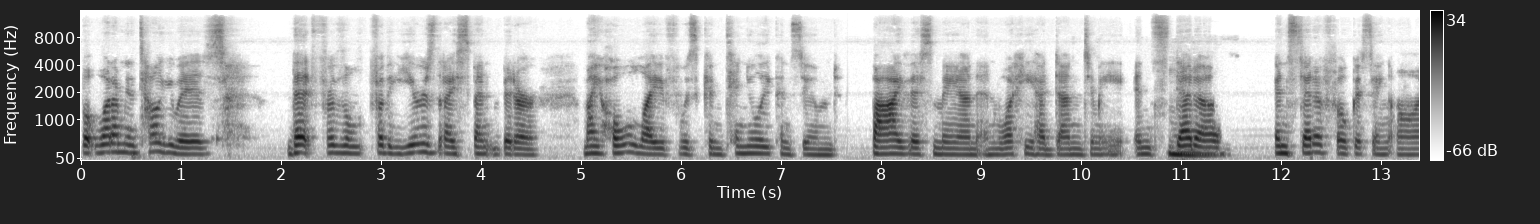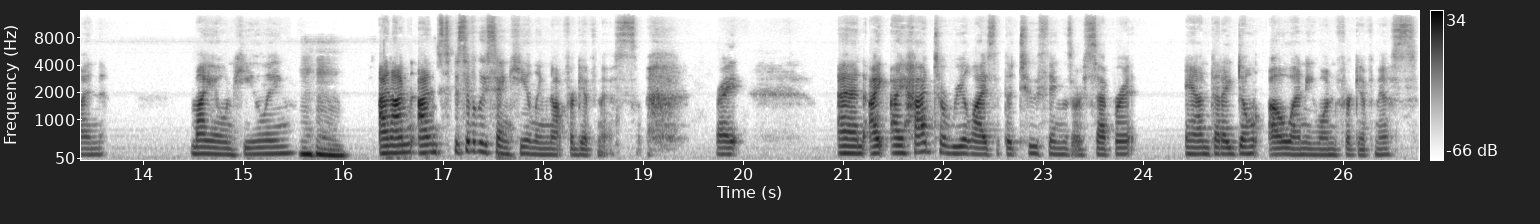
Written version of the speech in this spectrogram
But what i'm going to tell you is that for the for the years that i spent bitter my whole life was continually consumed by this man and what he had done to me instead mm-hmm. of instead of focusing on my own healing mm-hmm. and i'm i'm specifically saying healing not forgiveness right and i i had to realize that the two things are separate and that i don't owe anyone forgiveness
